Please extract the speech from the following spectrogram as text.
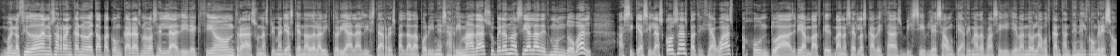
Bueno, Ciudadanos arranca nueva etapa con caras nuevas en la dirección tras unas primarias que han dado la victoria a la lista respaldada por Inés Arrimadas, superando así a la de Edmundo Val. Así que así las cosas, Patricia Guasp junto a Adrián Vázquez van a ser las cabezas visibles, aunque Arrimadas va a seguir llevando la voz cantante en el Congreso.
